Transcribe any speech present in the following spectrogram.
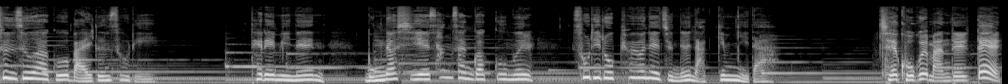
순수하고 맑은 소리. 테레미는 목나 씨의 상상과 꿈을 소리로 표현해주는 악기입니다. 제 곡을 만들 때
